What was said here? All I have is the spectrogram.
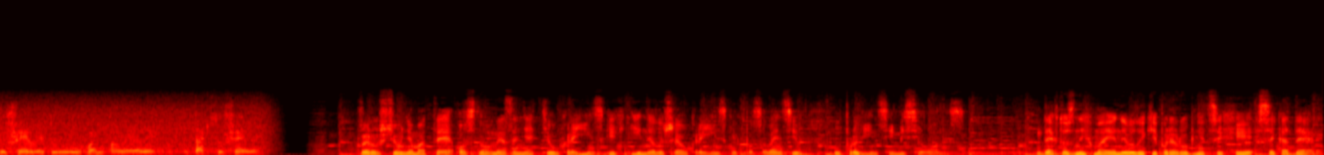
сушили, ту огонь палили, і так сушили. Вирощування мате основне заняття українських і не лише українських поселенців у провінції Місіонес. Дехто з них має невеликі переробні цехи секадери,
